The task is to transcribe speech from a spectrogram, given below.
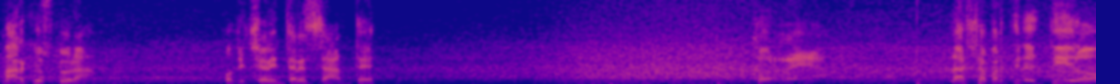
Marcus Thuram. Posizione interessante. Correa. Lascia partire il tiro.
